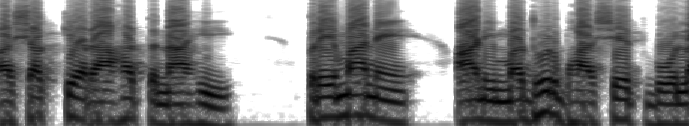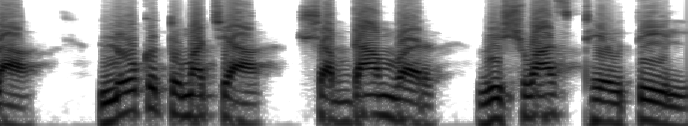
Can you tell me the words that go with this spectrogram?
अशक्य राहत नाही. प्रेमाने आणि मधुर भाषेत बोला. लोक तुमच्या शब्दांवर विश्वास ठेवतील.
